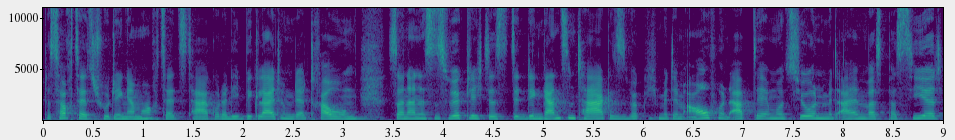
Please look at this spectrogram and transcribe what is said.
das Hochzeitsshooting am Hochzeitstag oder die Begleitung der Trauung, sondern es ist wirklich das, den ganzen Tag, es ist wirklich mit dem Auf und Ab der Emotionen, mit allem, was passiert.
